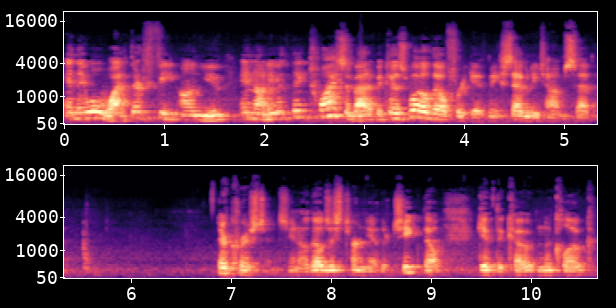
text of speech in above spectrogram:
and they will wipe their feet on you and not even think twice about it because, well, they'll forgive me 70 times 7. They're Christians, you know, they'll just turn the other cheek, they'll give the coat and the cloak.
